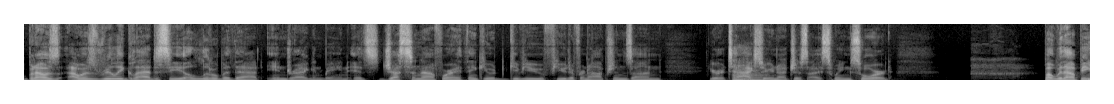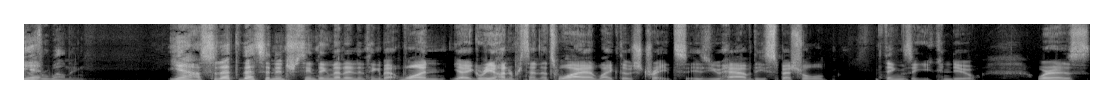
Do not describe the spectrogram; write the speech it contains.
but i was i was really glad to see a little bit of that in dragonbane it's just enough where i think it would give you a few different options on your attacks so you're not just i swing sword but without being Yeah. overwhelming yeah. So that that's an interesting thing that I didn't think about. One, yeah, I agree 100. percent That's why I like those traits. Is you have these special things that you can do. Whereas,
